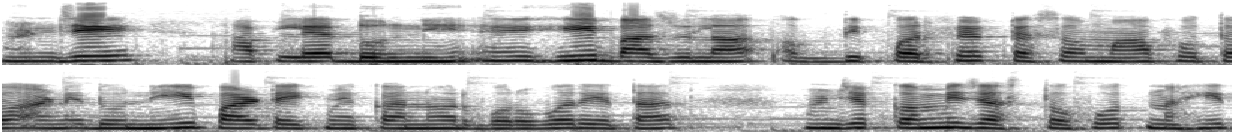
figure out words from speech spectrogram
म्हणजे आपल्या दोन्हीही बाजूला अगदी परफेक्ट असं माप होतं आणि दोन्ही पार्ट एकमेकांवर बरोबर येतात. म्हणजे कमी जास्त होत नाहीत.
